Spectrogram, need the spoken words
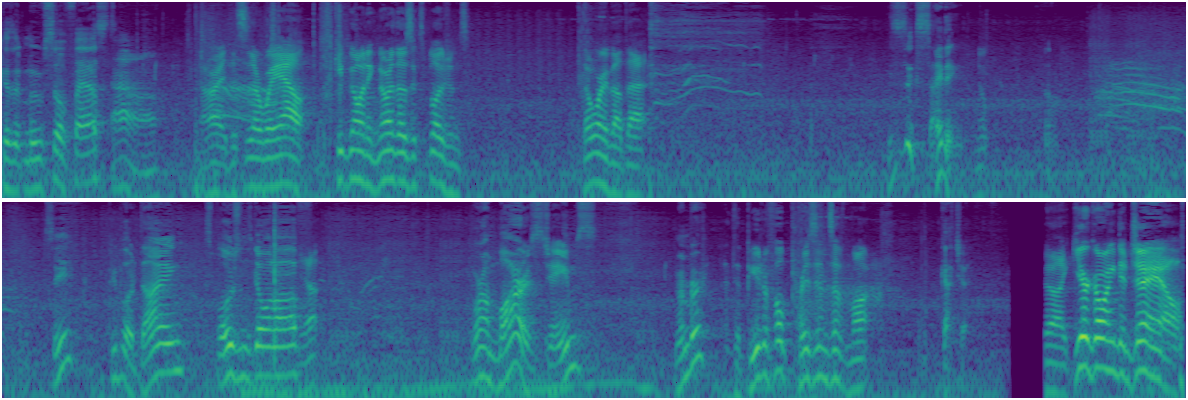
because it moves so fast. I don't know. All right, this is our way out. Keep going. Ignore those explosions. Don't worry about that. This is exciting. Nope. Oh. See, people are dying. Explosions going off. Yeah. We're on Mars, James. Remember? The beautiful prisons of Mars. Gotcha. They're like, you're going to jail.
